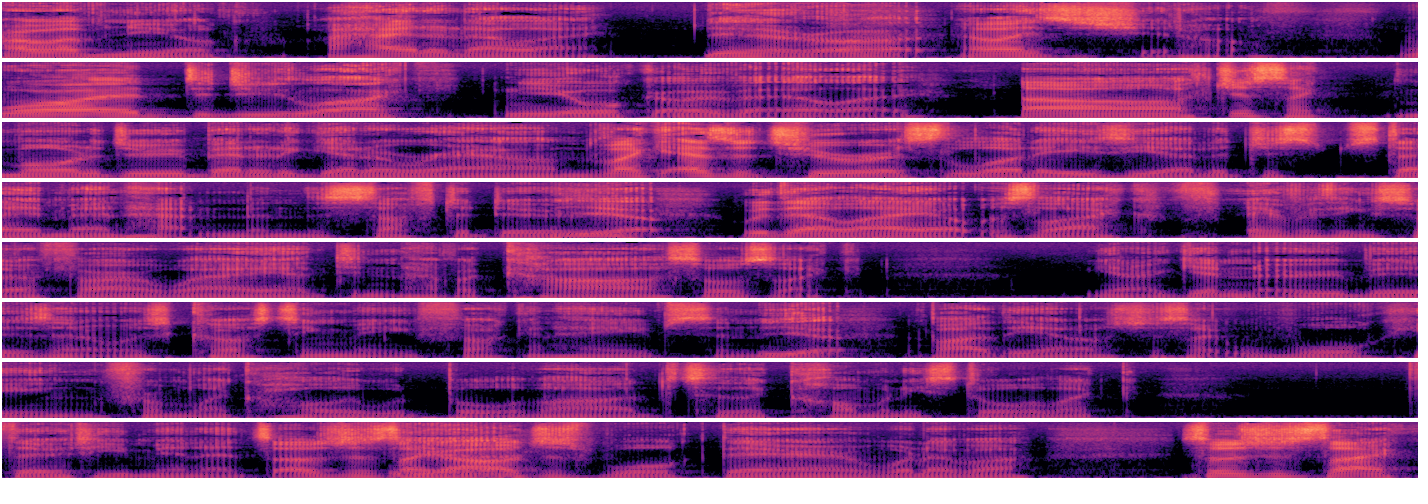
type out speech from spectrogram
I love New York. I hated LA. Yeah, right. LA's a shithole. Why did you like New York over LA? Oh, just like more to do, better to get around. Like as a tourist, a lot easier to just stay in Manhattan and there's stuff to do. Yeah. With LA, it was like everything's so far away. I didn't have a car, so I was like, you know, getting Ubers and it was costing me fucking heaps. And Yeah. by the end, I was just like walking from like Hollywood Boulevard to the comedy store like 30 minutes. I was just like, Yeah. oh, I'll just walk there or whatever. So it was just like,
